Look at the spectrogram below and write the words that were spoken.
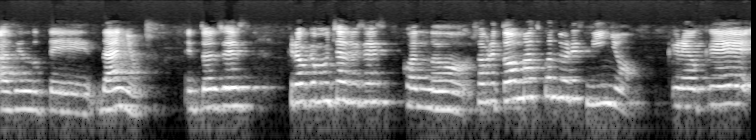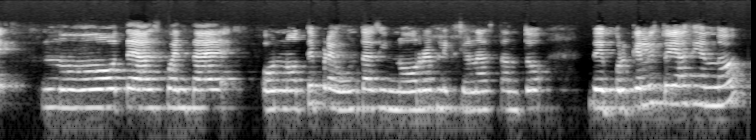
haciéndote daño. Entonces, creo que muchas veces cuando, sobre todo más cuando eres niño, creo que no te das cuenta o no te preguntas y no reflexionas tanto de por qué lo estoy haciendo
